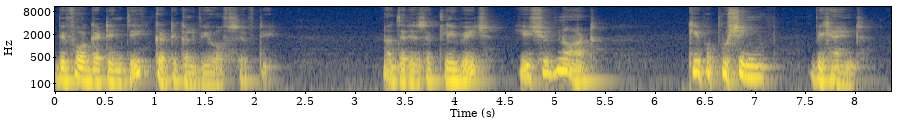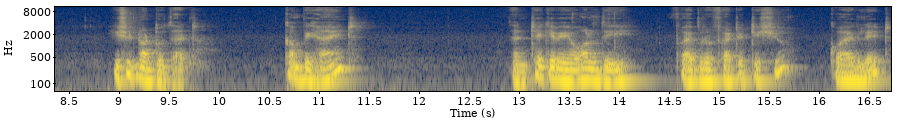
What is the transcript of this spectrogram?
before getting the critical view of safety. Now there is a cleavage. You should not keep pushing behind. You should not do that. Come behind, then take away all the fibrofatty tissue, coagulate,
